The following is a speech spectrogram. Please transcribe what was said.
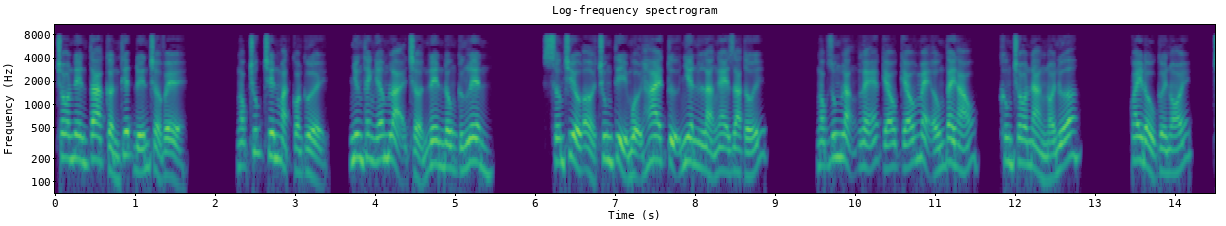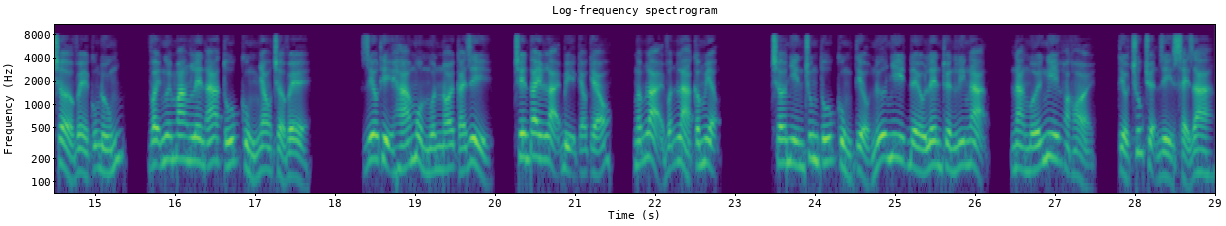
cho nên ta cần thiết đến trở về. Ngọc Trúc trên mặt còn cười, nhưng thanh âm lại trở nên đông cứng lên. Sớm chiều ở trung tỷ mỗi hai tự nhiên là nghe ra tới. Ngọc Dung lặng lẽ kéo kéo mẹ ống tay áo, không cho nàng nói nữa. Quay đầu cười nói, trở về cũng đúng, vậy ngươi mang lên A Tú cùng nhau trở về. Diêu thị há mồm muốn nói cái gì, trên tay lại bị kéo kéo, ngắm lại vẫn là câm miệng. Chờ nhìn Trung Tú cùng tiểu nữ nhi đều lên thuyền ly ngạn, nàng mới nghi hoặc hỏi, tiểu trúc chuyện gì xảy ra.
